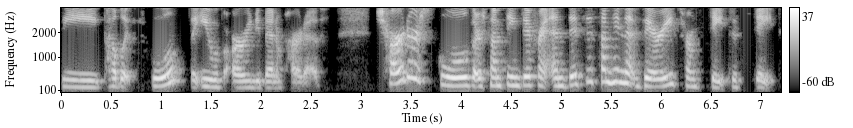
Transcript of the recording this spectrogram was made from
the public school that you have already been a part of. Charter schools are something different, and this is something that varies from state to state.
